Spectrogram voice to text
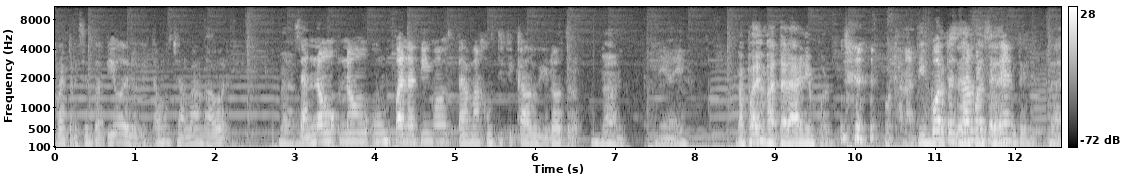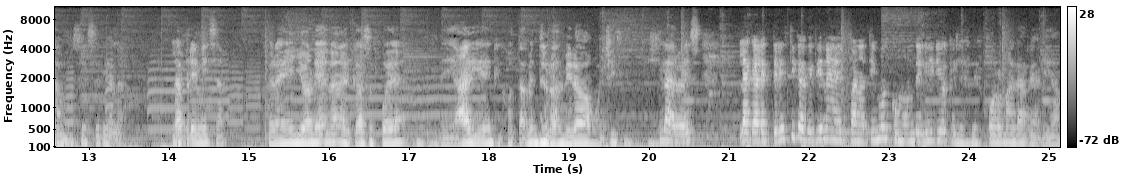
representativo de lo que estamos charlando ahora. O sea, no, no un fanatismo está más justificado que el otro. No, ni ahí. No puedes matar a alguien por, por fanatismo. por pensar diferente. Claro. esa sería la, la premisa. Pero ahí en John Lennon el caso fue de alguien que justamente lo admiraba muchísimo. Claro, es la característica que tiene el fanatismo es como un delirio que les deforma la realidad.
